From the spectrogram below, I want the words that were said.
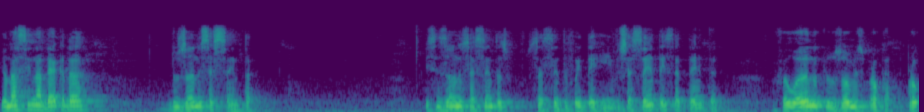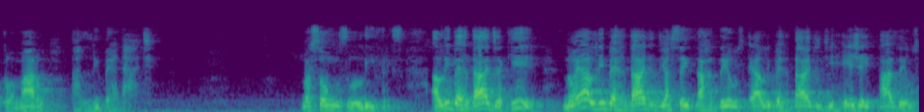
Eu nasci na década dos anos 60. Esses anos 60, 60 foi terrível, 60 e 70 foi o ano que os homens proclamaram a liberdade. Nós somos livres. A liberdade aqui Não é a liberdade de aceitar Deus, é a liberdade de rejeitar Deus.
